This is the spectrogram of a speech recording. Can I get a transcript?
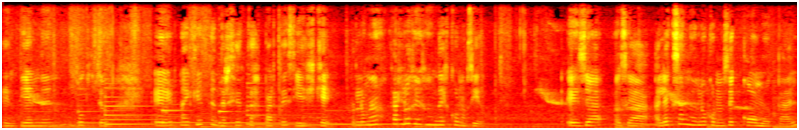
entienden un poquito, eh, hay que entender ciertas partes y es que por lo menos Carlos es un desconocido. Ella, o sea, Alexa no lo conoce como tal,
